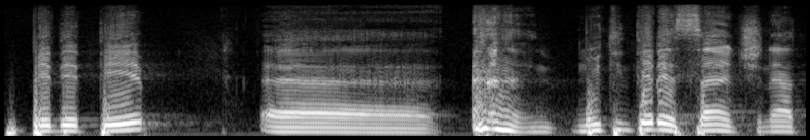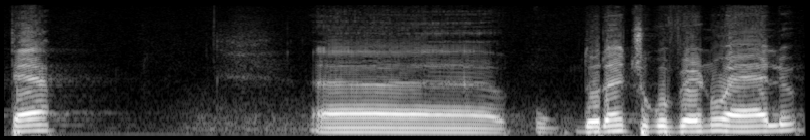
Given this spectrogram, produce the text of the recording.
O PDT, é, muito interessante, né? até é, durante o governo Hélio,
